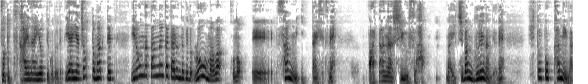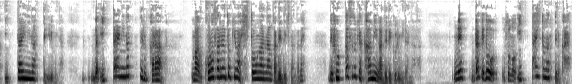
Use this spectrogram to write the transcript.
ちょっと使えないよってことで、いやいや、ちょっと待って、いろんな考え方あるんだけど、ローマは、この、え、三位一体説ね、アタナシウス派。まあ、一番グレーなんだよね。人と神が一体になっているみたいな。一体になってるから、まあ、殺されるときは人がなんか出てきたんだね。で、復活するときは神が出てくるみたいなさ。ね。だけど、その一体となってるから。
